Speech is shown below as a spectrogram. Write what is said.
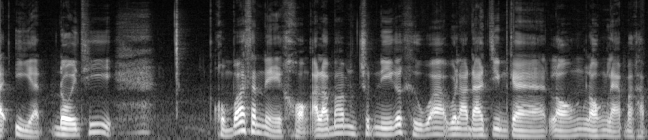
ละเอียด โดยที่ผมว่าเสน่ห์ของอัลบั้มชุดนี้ก็คือว่าเวลาดาจิมแกร้องร้องแรปอะครับ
